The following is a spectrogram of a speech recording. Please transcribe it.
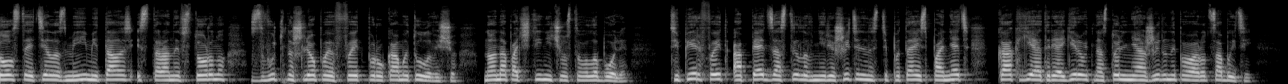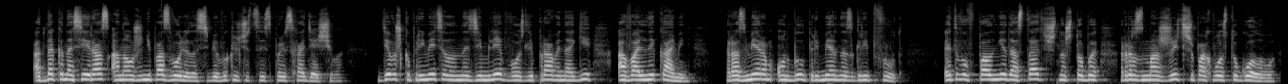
Толстое тело змеи металось из стороны в сторону, звучно шлепая Фейт по рукам и туловищу, но она почти не чувствовала боли. Теперь Фейт опять застыла в нерешительности, пытаясь понять, как ей отреагировать на столь неожиданный поворот событий. Однако на сей раз она уже не позволила себе выключиться из происходящего. Девушка приметила на земле возле правой ноги овальный камень. Размером он был примерно с грейпфрут – этого вполне достаточно, чтобы размозжить шипохвосту голову.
